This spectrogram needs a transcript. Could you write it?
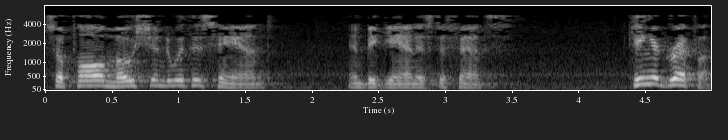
So Paul motioned with his hand and began his defense. King Agrippa,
